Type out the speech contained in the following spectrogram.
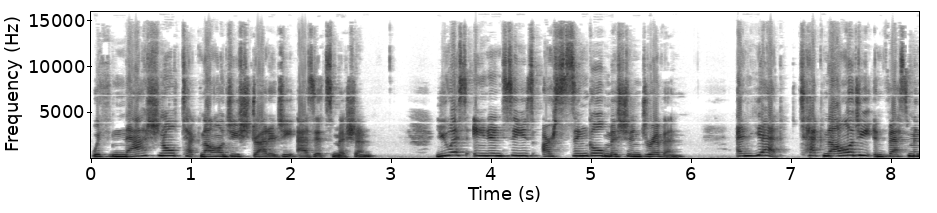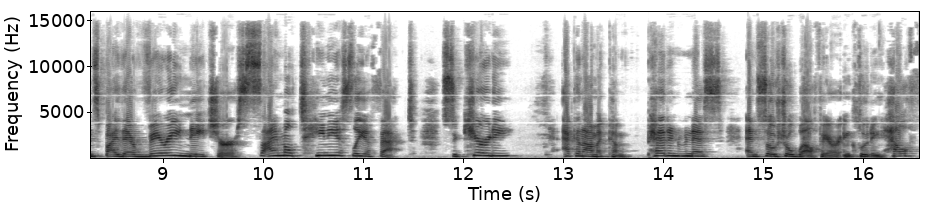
with national technology strategy as its mission. U.S. agencies are single mission driven. And yet, technology investments by their very nature simultaneously affect security, economic competitiveness, and social welfare, including health,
